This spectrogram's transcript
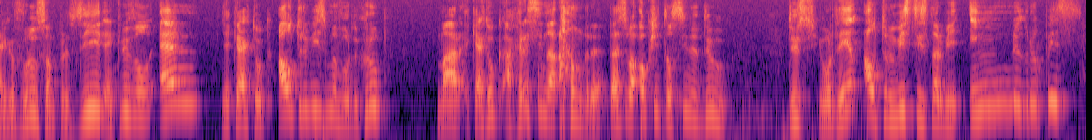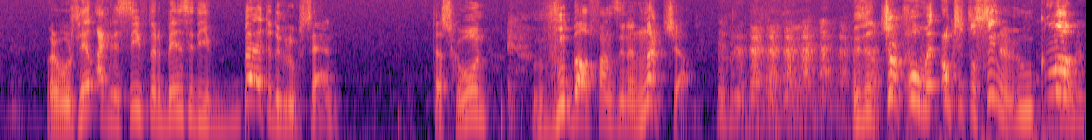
En gevoelens van plezier en knuffel. En je krijgt ook altruïsme voor de groep. Maar je krijgt ook agressie naar anderen. Dat is wat oxytocine doet. Dus je wordt heel altruïstisch naar wie in de groep is. Maar je wordt heel agressief naar mensen die buiten de groep zijn. Dat is gewoon voetbalfans in een nutshell. Dus het is chockvol met oxytocine. Kom op.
